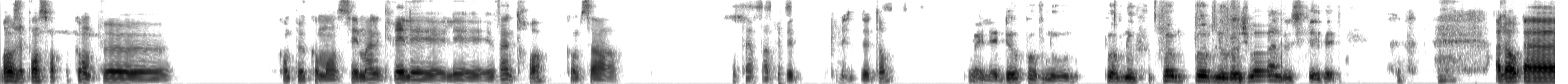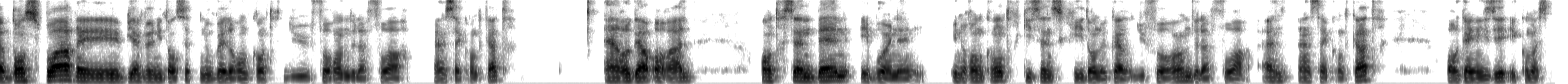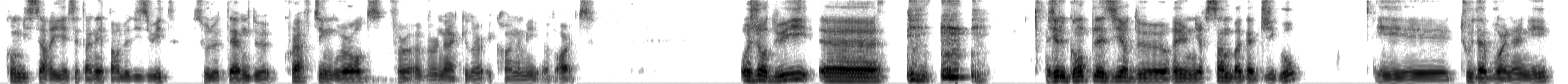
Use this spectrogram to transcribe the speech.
Bon, je pense qu'on peut, qu'on peut commencer malgré les, les 23, comme ça, on ne perd pas plus, plus, de temps. Oui, les deux peuvent nous, peuvent nous, peuvent, peuvent nous rejoindre. Alors, euh, bonsoir et bienvenue dans cette nouvelle rencontre du Forum de la Foire 154, un regard oral entre Saint-Ben et Bouanani, une rencontre qui s'inscrit dans le cadre du Forum de la Foire 154 organisé et commissarié cette année par le 18 sous le thème de Crafting Worlds for a Vernacular Economy of Arts. Aujourd'hui, euh, j'ai le grand plaisir de réunir Samba Gadjigo et Touda Bouanani.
